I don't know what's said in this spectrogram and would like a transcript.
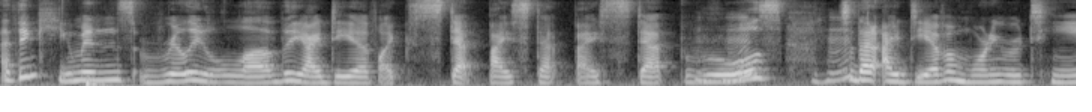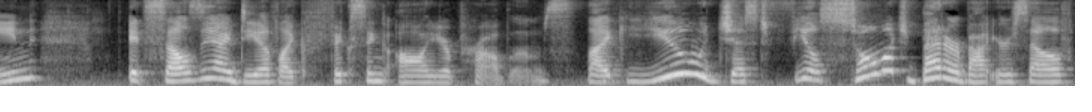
I think humans really love the idea of like step by step by step mm-hmm. rules. Mm-hmm. So, that idea of a morning routine it sells the idea of like fixing all your problems. Like you would just feel so much better about yourself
